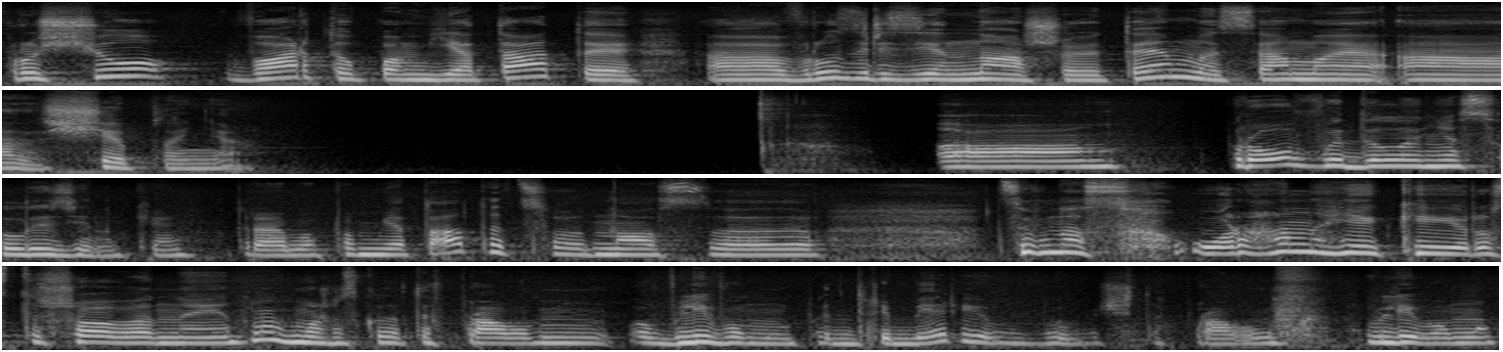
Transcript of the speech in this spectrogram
Про що варто пам'ятати в розрізі нашої теми саме щеплення? А, про видалення селезінки треба пам'ятати. Це одна з е, це в нас орган, який розташований, ну можна сказати, в правому в лівому підріб'яр'ї, вибачте, в правому в лівому.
